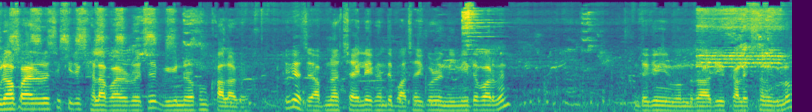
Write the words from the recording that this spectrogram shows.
উড়া পায়রা রয়েছে, কিছু খেলা পায়রা রয়েছে, বিভিন্ন রকম কালারের ঠিক আছে? আপনার চাইলে এখান থেকে বাছাই করে নিয়ে নিতে পারবেন। দেখে নিন বন্ধুরা, আজকের কালেকশনগুলো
